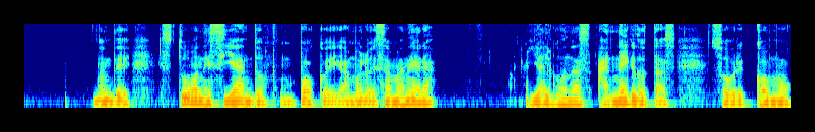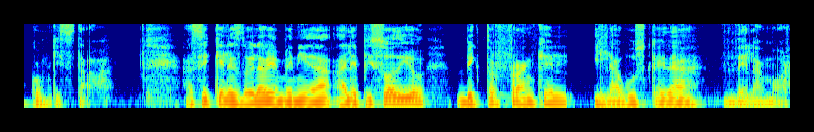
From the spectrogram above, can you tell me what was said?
donde estuvo neciando un poco, digámoslo de esa manera, y algunas anécdotas sobre cómo conquistaba. Así que les doy la bienvenida al episodio Víctor Frankl y la búsqueda del amor.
